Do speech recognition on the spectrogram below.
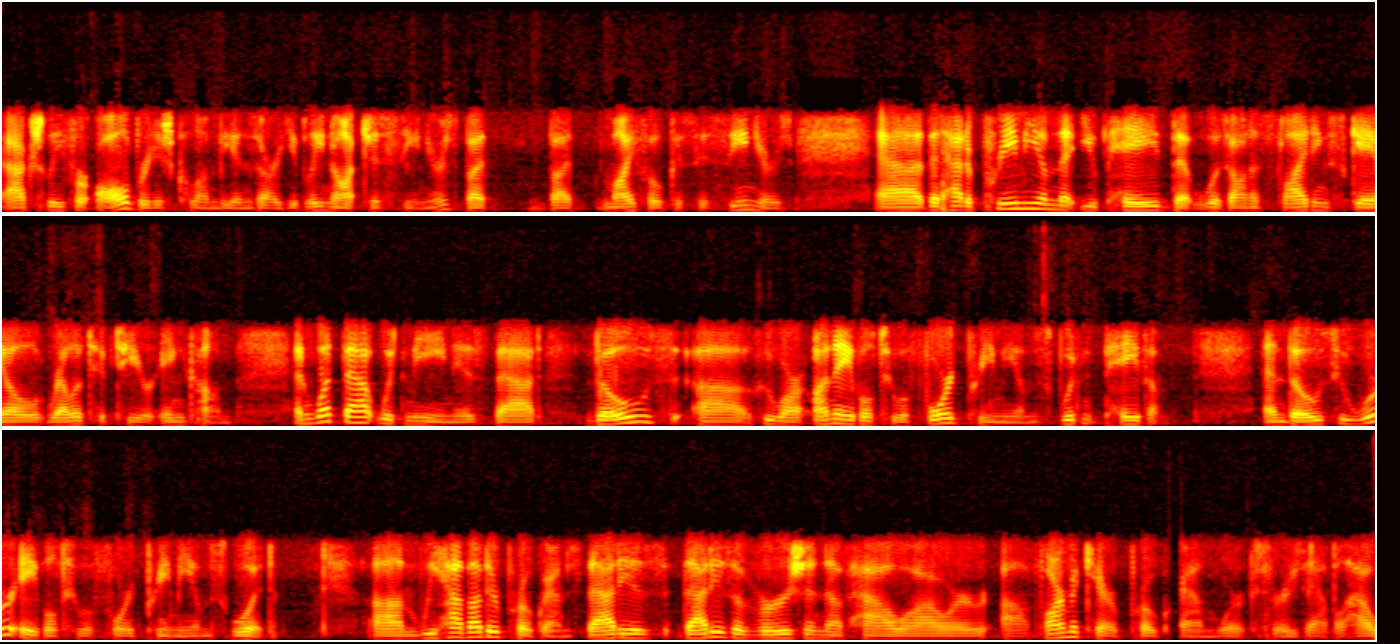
actually for all British Columbians, arguably not just seniors, but but my focus is seniors, uh, that had a premium that you paid that was on a sliding scale relative to your income, and what that would mean is that those uh, who are unable to afford premiums wouldn't pay them, and those who were able to afford premiums would. Um, we have other programs. That is that is a version of how our uh, pharmacare program works. For example, how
